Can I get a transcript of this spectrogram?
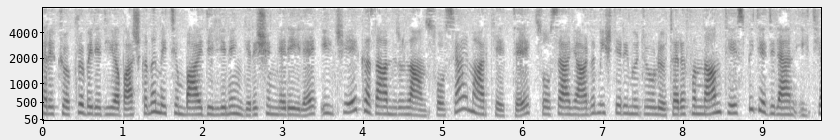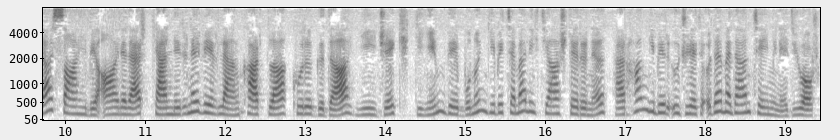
Karaköprü Belediye Başkanı Metin Baydilli'nin girişimleriyle ilçeye kazandırılan sosyal markette Sosyal Yardım İşleri Müdürlüğü tarafından tespit edilen ihtiyaç sahibi aileler kendilerine verilen kartla kuru gıda, yiyecek, giyim ve bunun gibi temel ihtiyaçlarını herhangi bir ücret ödemeden temin ediyor.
